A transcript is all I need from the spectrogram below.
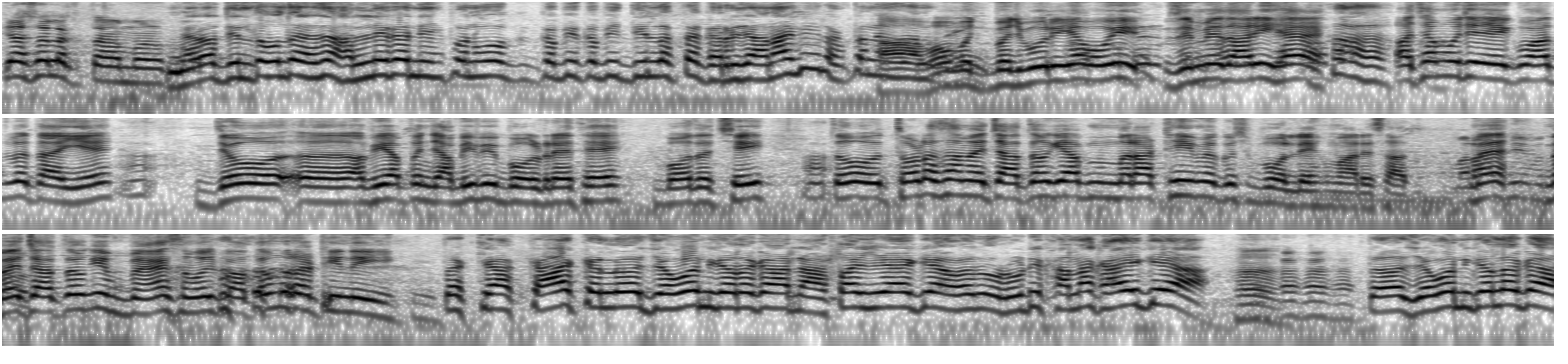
कैसा लगता है मन मेरा दिल तो बोलता है ऐसे हलने का नहीं पर वो कभी कभी दिल लगता है घर जाना भी लगता नहीं हाँ, वो मजबूरी है वो भी ज़िम्मेदारी है। अच्छा मुझे एक बात बताइए जो अभी आप पंजाबी भी बोल रहे थे बहुत अच्छी। तो थोड़ा सा मैं चाहता हूँ कि आप मराठी में कुछ बोले हमारे साथ। मैं मैं चाहता हूँ कि मैं समझ पाता हूँ मराठी नहीं। तो क्या काय केलं जेवण केलं का नाश्ता किया क्या? रोटी खाना खाए क्या? तो जेवण केलं का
